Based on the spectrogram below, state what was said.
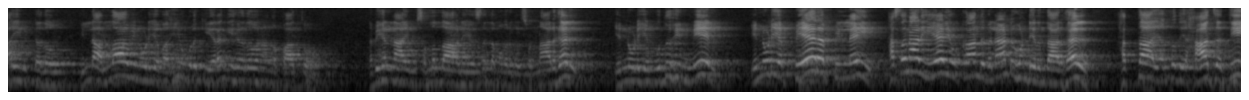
ஆகிவிட்டதோ இல்லை அல்லாவினுடைய வகை உங்களுக்கு இறங்குகிறதோ நாங்கள் பார்த்தோம். நபிகள் நாயம் சல்லல்லா அலைஹி வஸல்லம் அவர்கள் சொன்னார்கள் என்னுடைய முதுகின் மேல் என்னுடைய பேர பிள்ளை ஹசனார் ஏறி உட்கார்ந்து விளையாண்டு கொண்டிருந்தார்கள். ஹத்தா யகுதி ஹாஜதி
